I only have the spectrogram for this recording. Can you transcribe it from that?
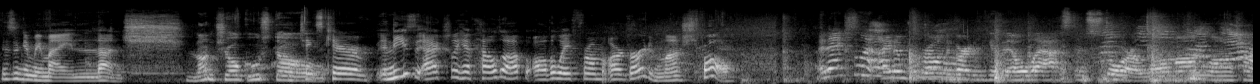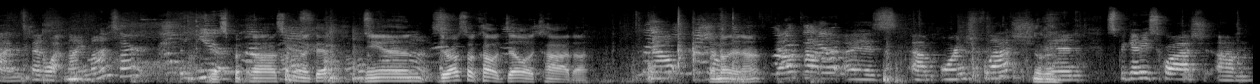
This is gonna be my lunch. Luncho gusto. Takes care of, and these actually have held up all the way from our garden last fall. An excellent item to grow in the garden because it will last and store a long, long time. It's been what nine months, Art? A year. It's, uh, something like that. Almost nine And they're also called delicata. No. Or no, they're not. Delicata is um, orange flesh, Okay. and spaghetti squash um,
